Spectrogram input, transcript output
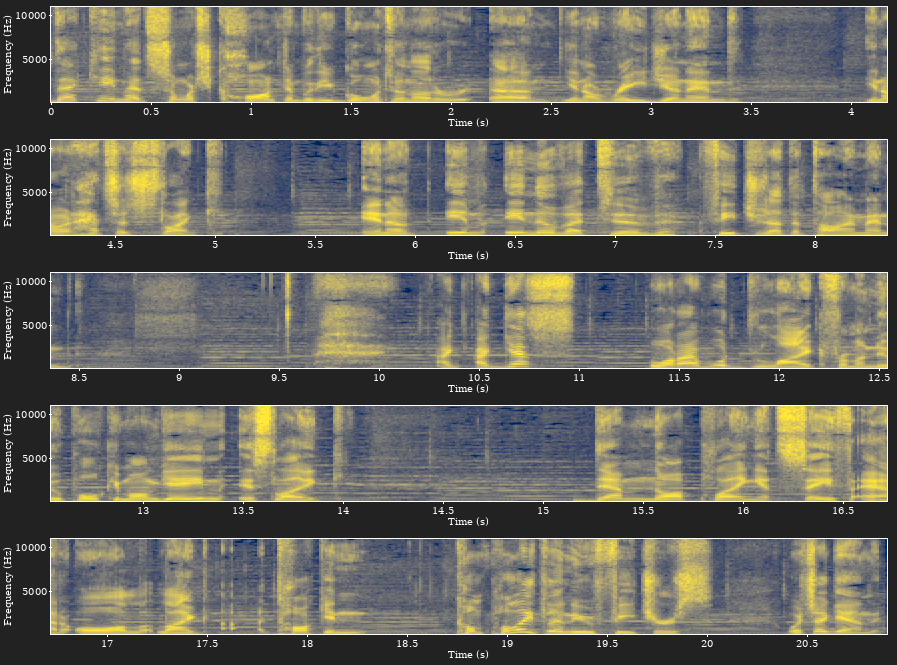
that game had so much content with you going to another, um, you know, region and, you know, it had such like inno- in- innovative features at the time, and I, I guess what I would like from a new Pokemon game is like them not playing it safe at all. Like talking completely new features, which again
